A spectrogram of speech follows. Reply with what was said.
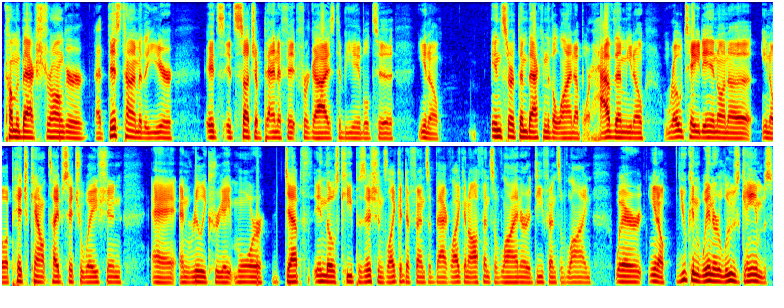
coming back stronger at this time of the year, it's it's such a benefit for guys to be able to, you know, insert them back into the lineup or have them, you know, rotate in on a, you know, a pitch count type situation and, and really create more depth in those key positions, like a defensive back, like an offensive line or a defensive line, where you know you can win or lose games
